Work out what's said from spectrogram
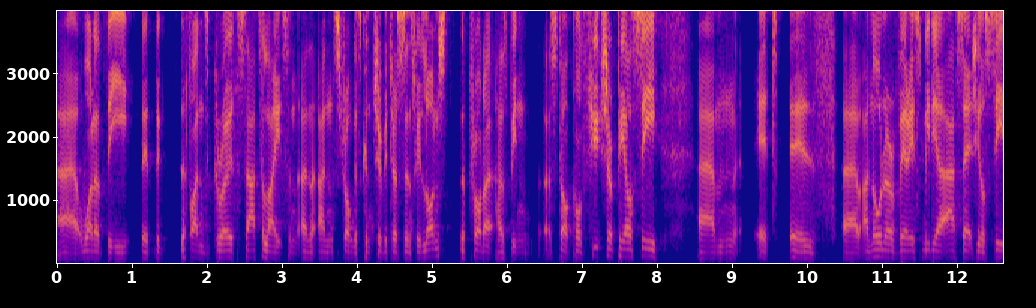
Uh, one of the, the, the, the, fund's growth satellites and, and, and, strongest contributor since we launched the product has been a stock called Future PLC. Um, it is uh, an owner of various media assets. You'll see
